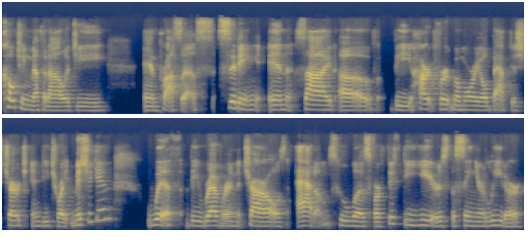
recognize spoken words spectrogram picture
coaching methodology and process sitting inside of the Hartford Memorial Baptist Church in Detroit, Michigan, with the Reverend Charles Adams, who was for 50 years the senior leader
